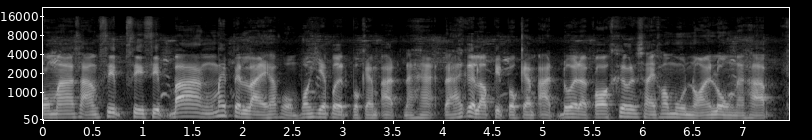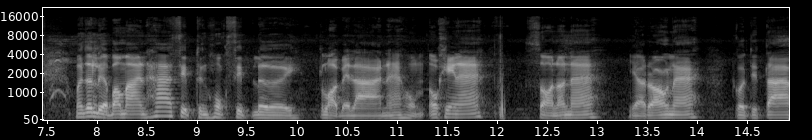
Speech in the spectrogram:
ลงมา 30 40 บ้าง ไม่เป็นไรครับผมเพราะเฮียเปิดโปรแกรมอัดนะฮะแต่ถ้าเกิดเราปิดโปรแกรมอัดด้วยแล้วก็เครื่องใช้ข้อมูลน้อยลงนะครับ มันจะเหลือประมาณ 50-60 เลยตลอดเวลานะผมโอเคนะ สอนแล้วนะ อย่าร้องนะ กดติดตาม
